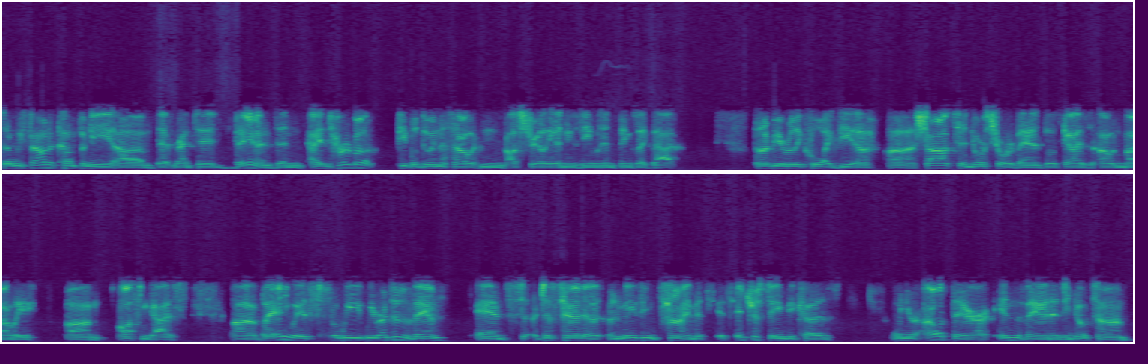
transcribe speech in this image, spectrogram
So we found a company um, that rented vans, and I had heard about people doing this out in Australia, New Zealand, things like that. Thought it'd be a really cool idea. Uh, shout out to North Shore Vans, those guys out in Maui, um, awesome guys. Uh, but anyways, we we rented a van and just had a, an amazing time. It's it's interesting because when you're out there in the van, as you know, Tom,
